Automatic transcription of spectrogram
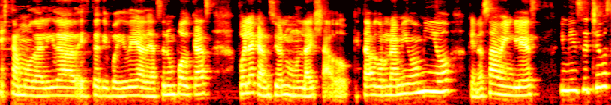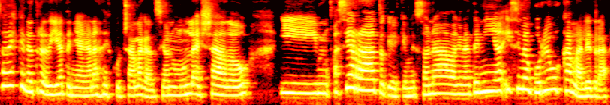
esta modalidad, este tipo de idea de hacer un podcast, fue la canción Moonlight Shadow, que estaba con un amigo mío que no sabe inglés. Y me dice, che, vos sabés que el otro día tenía ganas de escuchar la canción Moonlight Shadow y hacía rato que, que me sonaba, que la tenía, y se me ocurrió buscar la letra.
